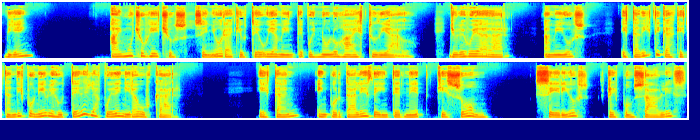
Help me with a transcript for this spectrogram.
Bien, hay muchos hechos, señora, que usted obviamente pues no los ha estudiado. Yo les voy a dar, amigos, estadísticas que están disponibles, ustedes las pueden ir a buscar. Están en portales de Internet que son serios, responsables,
